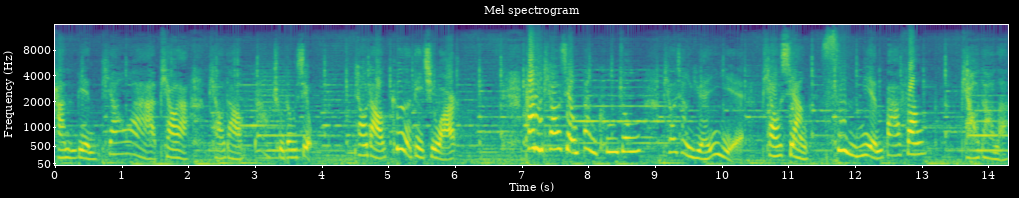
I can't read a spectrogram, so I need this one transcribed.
它们便飘啊飘啊，飘到到处都秀，飘到各地去玩儿。它们飘向半空中，飘向原野，飘向。四面八方，飘到了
